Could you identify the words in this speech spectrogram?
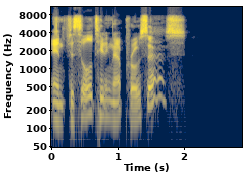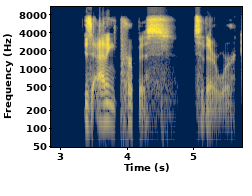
And facilitating that process is adding purpose to their work.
